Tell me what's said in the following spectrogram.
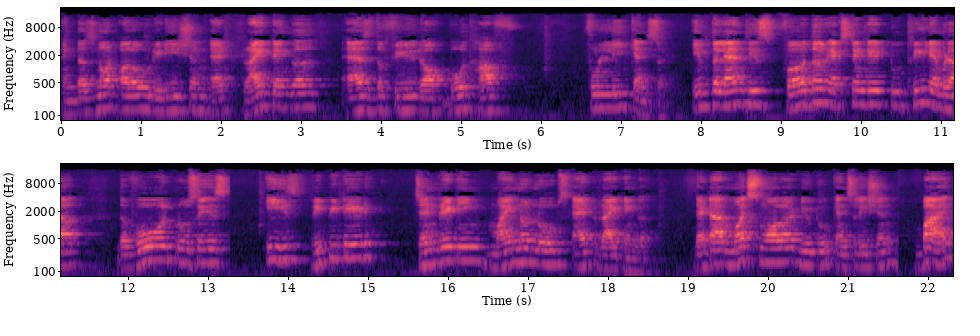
and does not allow radiation at right angle as the field of both half fully cancelled. If the length is further extended to 3 lambda, the whole process is repeated generating minor lobes at right angle that are much smaller due to cancellation by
